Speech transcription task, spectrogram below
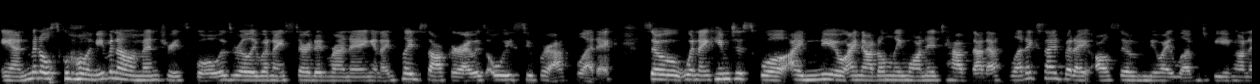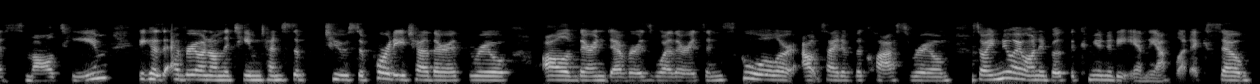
and middle school and even elementary school was really when I started running and I played soccer. I was always super athletic. So when I came to school, I knew I not only wanted to have that athletic side, but I also knew I loved being on a small team because everyone on the team tends to, to support each other through all of their endeavors, whether it's in school or outside of the classroom. So I knew I wanted both the community and the athletics. So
